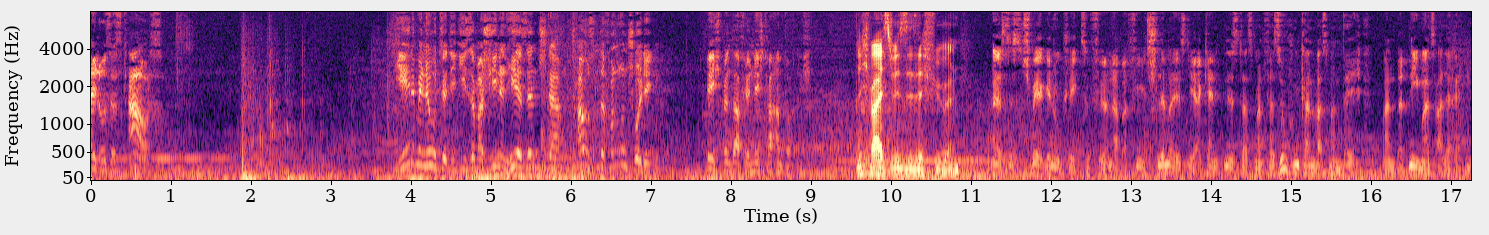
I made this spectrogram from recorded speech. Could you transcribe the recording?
Heilloses Chaos. Jede Minute, die diese Maschinen hier sind, sterben Tausende von Unschuldigen. Ich bin dafür nicht verantwortlich. Ich weiß, wie sie sich fühlen. Es ist schwer genug, Krieg zu führen, aber viel schlimmer ist die Erkenntnis, dass man versuchen kann, was man will. Man wird niemals alle retten.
